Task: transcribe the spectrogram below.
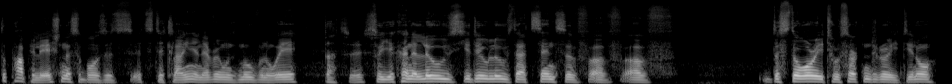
the population, I suppose, it's it's declining. Everyone's moving away, That's it. so you kind of lose. You do lose that sense of of, of the story to a certain degree. Do you know?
